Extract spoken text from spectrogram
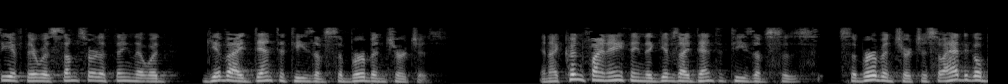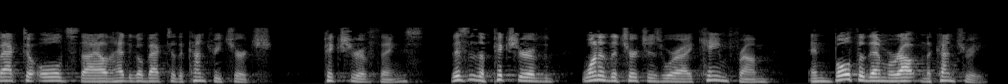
see if there was some sort of thing that would give identities of suburban churches. And I couldn't find anything that gives identities of su- suburban churches, so I had to go back to old style and I had to go back to the country church picture of things. This is a picture of one of the churches where I came from, and both of them were out in the country.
